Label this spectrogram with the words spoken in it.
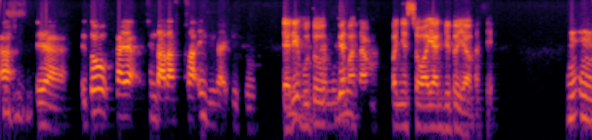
Ah, ya, itu kayak cinta rasain sih kayak gitu. Jadi butuh nah, mungkin, semacam penyesuaian gitu ya pasti. Mm -mm.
